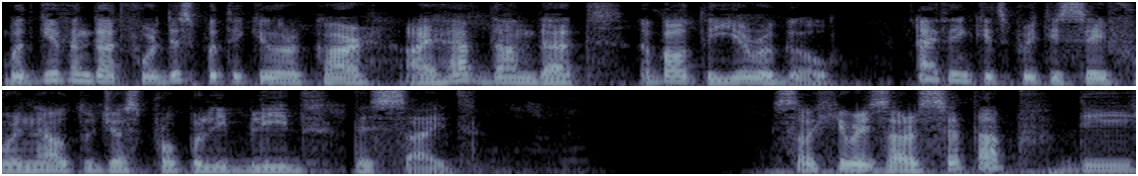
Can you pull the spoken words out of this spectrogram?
but given that for this particular car I have done that about a year ago, I think it's pretty safe for now to just properly bleed this side. So here is our setup, the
